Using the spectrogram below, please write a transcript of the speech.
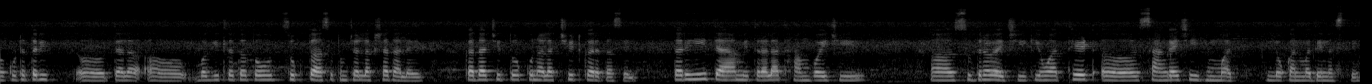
कुठंतरी त्याला बघितलं तर तो चुकतो असं तुमच्या लक्षात आलं आहे कदाचित तो कुणाला चीट करत असेल. तरीही त्या मित्राला थांबवायची सुधरवायची किंवा थेट सांगायची हिंमत लोकांमध्ये नसते.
